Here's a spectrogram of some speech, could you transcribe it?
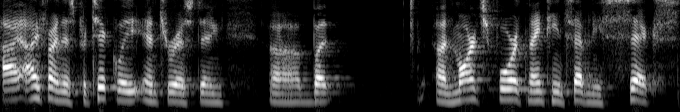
I, I find this particularly interesting, uh, but on March 4th, 1976,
